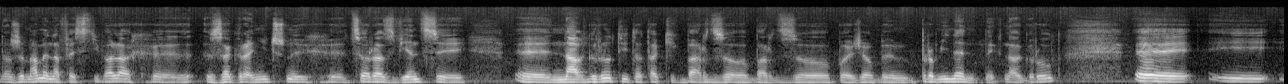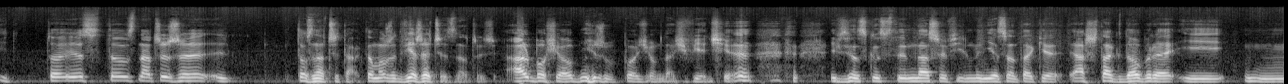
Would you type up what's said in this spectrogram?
no, że mamy na festiwalach y, zagranicznych y, coraz więcej nagród i to takich bardzo, bardzo powiedziałbym prominentnych nagród. I, i to jest, to znaczy, że to znaczy tak, to może dwie rzeczy znaczyć. Albo się obniżył poziom na świecie i w związku z tym nasze filmy nie są takie aż tak dobre i, mm,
